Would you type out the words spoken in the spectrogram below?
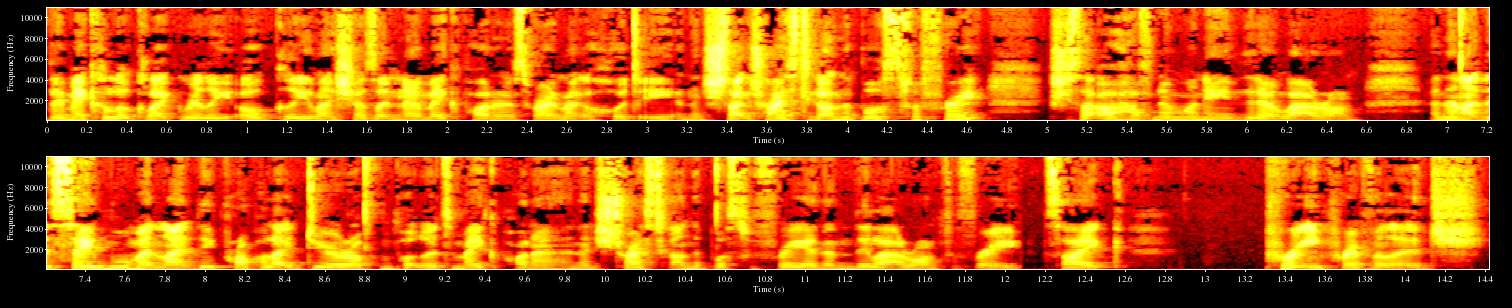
they make her look like really ugly, like she has like no makeup on and is wearing like a hoodie, and then she like tries to get on the bus for free. She's like, oh, I have no money. They don't let her on, and then like the same woman like they proper like do her up and put loads of makeup on her, and then she tries to get on the bus for free, and then they let her on for free. It's like pretty privilege.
